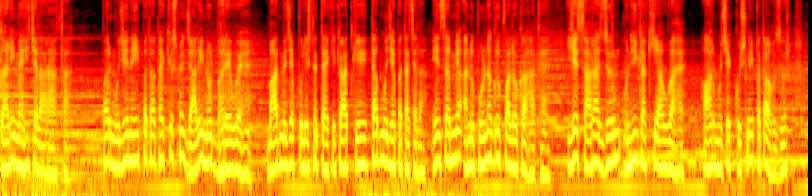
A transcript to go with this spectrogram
गाड़ी मैं ही चला रहा था, पर मुझे नहीं पता था कि उसमें जाली नोट भरे हुए हैं। बाद में जब पुलिस ने तहकीकात की, तब मुझे पता चला, इन सब में अन्नपूर्णा ग्रुप वालों का हाथ है। ये सारा जुर्म उन्हीं का किया हुआ है, और मुझे कुछ नहीं पता, हुजूर।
